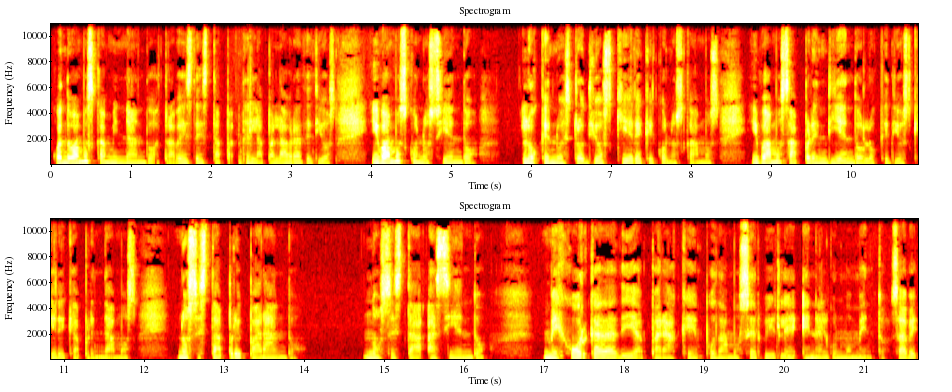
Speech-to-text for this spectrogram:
cuando vamos caminando a través de esta de la palabra de Dios y vamos conociendo lo que nuestro Dios quiere que conozcamos y vamos aprendiendo lo que Dios quiere que aprendamos, nos está preparando, nos está haciendo mejor cada día para que podamos servirle en algún momento, ¿sabe?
